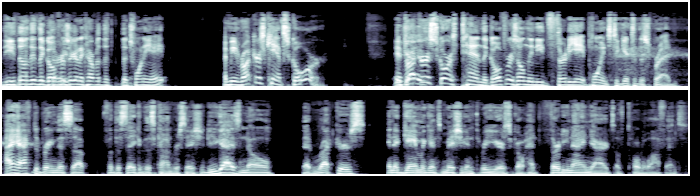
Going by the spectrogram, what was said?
You don't think the Gophers are going to cover the, the 28? I mean, Rutgers can't score. If You guys- Rutgers scores 10, the Gophers only need 38 points to get to the spread. I have to bring this up for the sake of this conversation. Do you guys know that Rutgers, in a game against Michigan three years ago, had 39 yards of total offense?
